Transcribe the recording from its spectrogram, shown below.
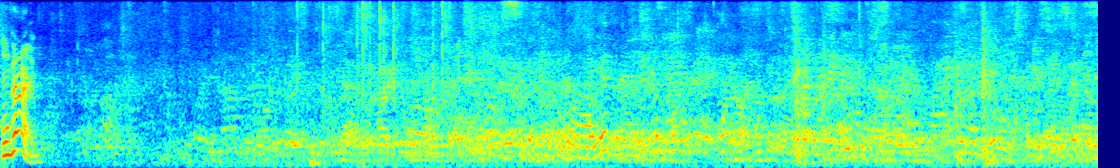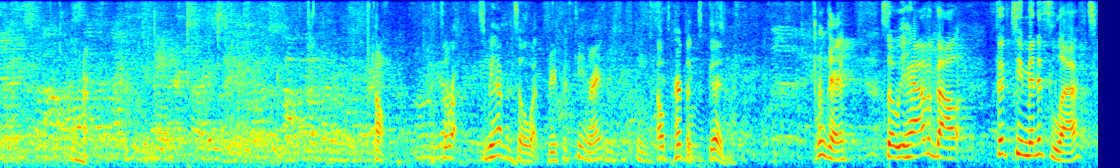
Okay. Oh, so, so we have until what, 3.15, right? 3.15. Oh, perfect, good. Okay, so we have about 15 minutes left.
